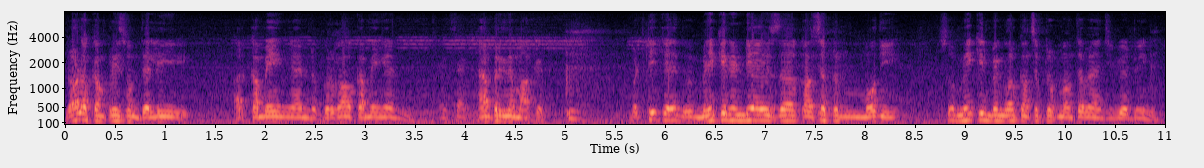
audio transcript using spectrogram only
lot of companies from Delhi are coming and Gurgaon coming and hampering the market. But ठीक है, make in India is the concept of Modi. So make in Bengal concept of Mamata Banerjee, we are doing it.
